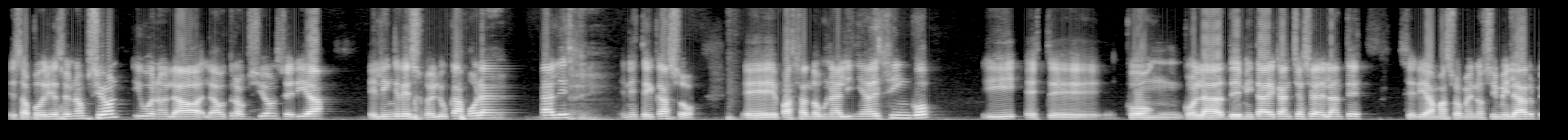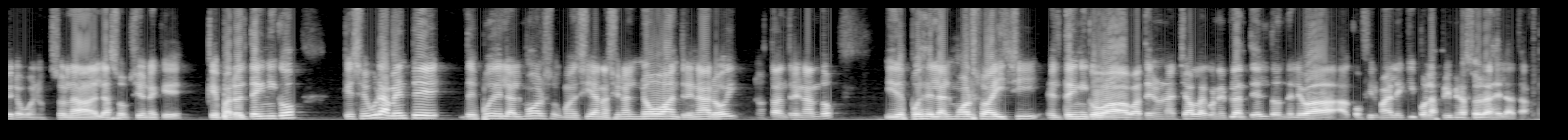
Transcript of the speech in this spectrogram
Esa podría ser una opción. Y bueno, la, otra opción sería el ingreso de Lucas Morales, en este caso eh, pasando una línea de cinco y este con, con la de mitad de cancha hacia adelante sería más o menos similar, pero bueno, son la- las opciones que, que paró el técnico, que seguramente después del almuerzo, como decía Nacional, no va a entrenar hoy, no está entrenando. Y después del almuerzo, ahí sí, el técnico va, va a tener una charla con el plantel donde le va a confirmar el equipo en las primeras horas de la tarde.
